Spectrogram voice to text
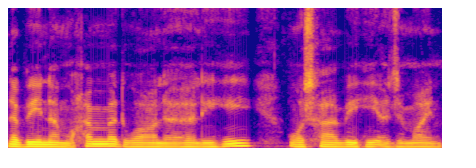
نبينا محمد وعلى آله وأصحابه أجمعين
